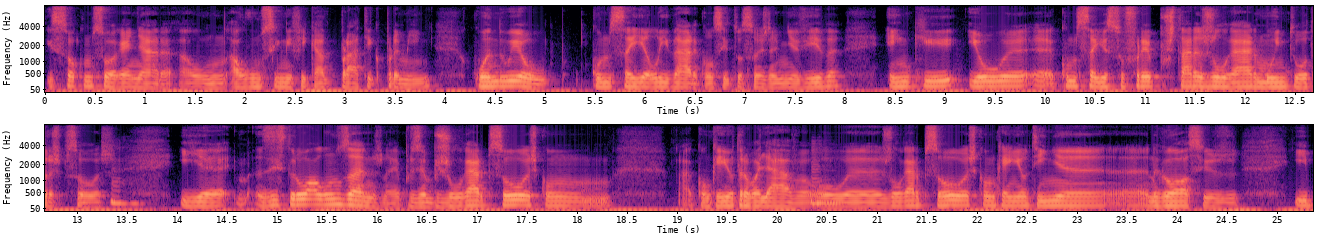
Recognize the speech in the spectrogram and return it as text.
isso só começou a ganhar algum, algum significado prático para mim quando eu comecei a lidar com situações na minha vida em que eu eh, comecei a sofrer por estar a julgar muito outras pessoas. E, eh, mas isso durou alguns anos, não é? Por exemplo, julgar pessoas com ah, com quem eu trabalhava ou eh, julgar pessoas com quem eu tinha negócios e,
